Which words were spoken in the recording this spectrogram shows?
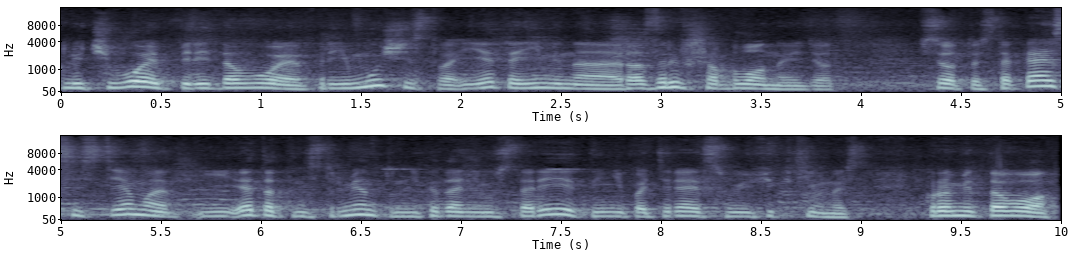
ключевое передовое преимущество, и это именно разрыв шаблона идет. Все, то есть такая система и этот инструмент, он никогда не устареет и не потеряет свою эффективность. Кроме того,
